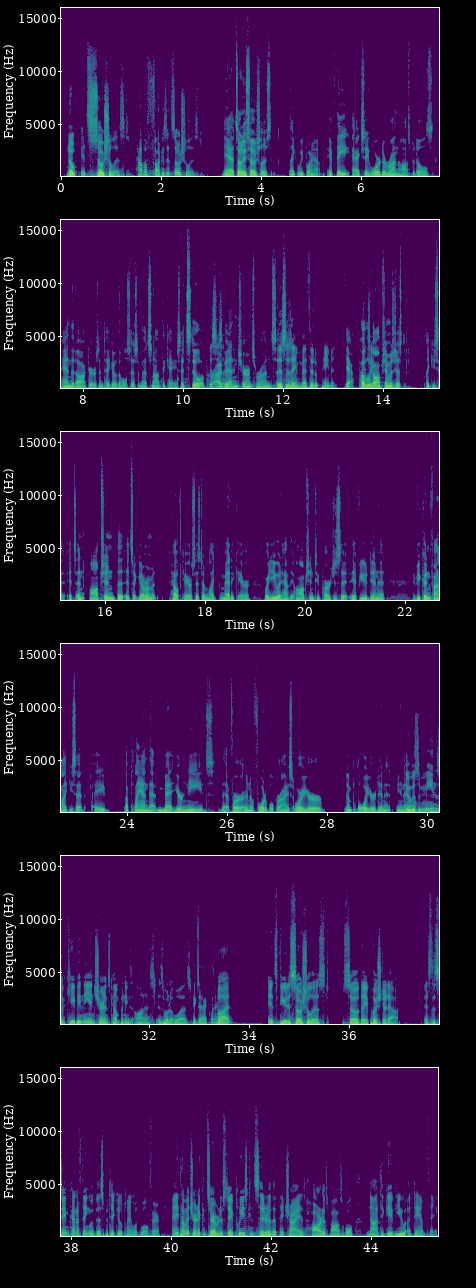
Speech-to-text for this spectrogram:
Nope, it's socialist. How the fuck is it socialist? Yeah, it's only socialist, like we point out. If they actually were to run the hospitals and the doctors and take over the whole system, that's not the case. It's still a This is a private meth- insurance run system. This is a method of payment. yeah. Public a- option was just like you said. It's an option that it's a government healthcare system like Medicare, where you would have the option to purchase it if you didn't, if you couldn't find, like you said, a a plan that met your needs that for an affordable price, or your employer didn't. You know, It was a means of keeping the insurance companies honest, is what it was. exactly. But it's viewed as socialist, so they pushed it out. It's the same kind of thing with this particular plan with welfare. Anytime that you're in a conservative state, please consider that they try as hard as possible not to give you a damn thing.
